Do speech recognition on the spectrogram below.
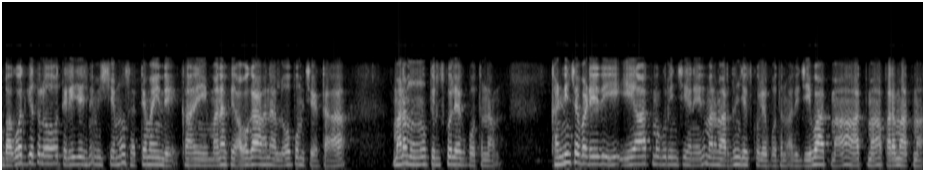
భగవద్గీతలో తెలియజేసిన విషయము సత్యమైందే కానీ మనకి అవగాహన లోపం చేత మనము తెలుసుకోలేకపోతున్నాం ఖండించబడేది ఏ ఆత్మ గురించి అనేది మనం అర్థం చేసుకోలేకపోతున్నాం. అది జీవాత్మ ఆత్మ పరమాత్మ.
